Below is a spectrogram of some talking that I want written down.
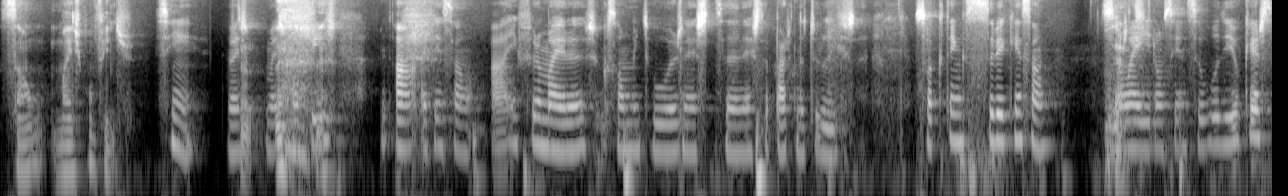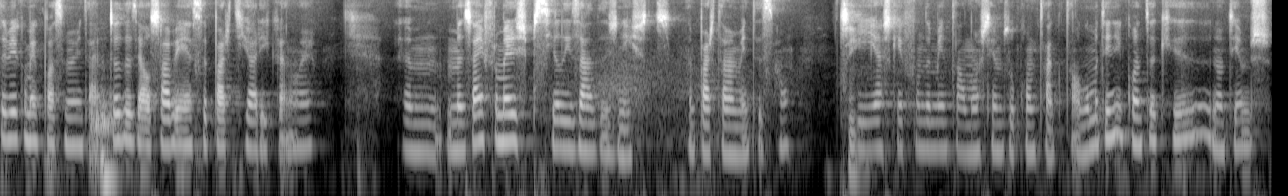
são mães com filhos. Sim, mães, mães com filhos. Há, atenção, há enfermeiras que são muito boas neste, nesta parte naturalista, só que tem que saber quem são. Certo. Não é ir a um centro de saúde e eu quero saber como é que posso amamentar. Todas elas sabem essa parte teórica, não é? Um, mas há enfermeiras especializadas nisto, na parte da amamentação. Sim. E acho que é fundamental nós termos o contacto alguma, tendo em conta que não temos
